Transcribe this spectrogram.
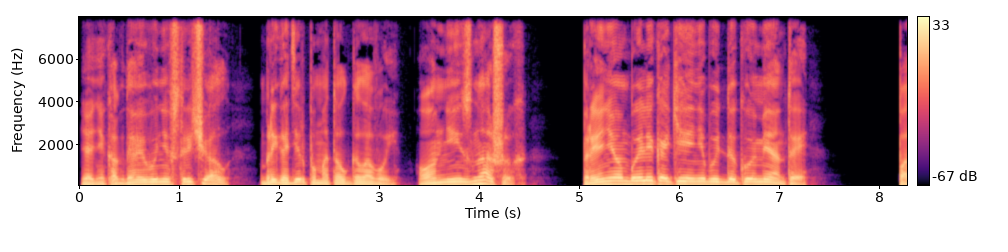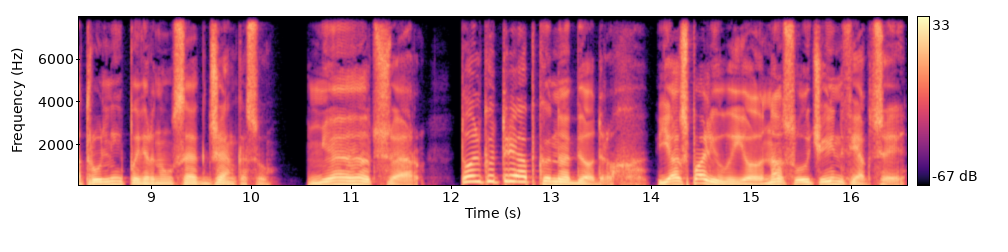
«Я никогда его не встречал», — бригадир помотал головой. «Он не из наших». «При нем были какие-нибудь документы?» Патрульный повернулся к Джанкасу. «Нет, сэр. Только тряпка на бедрах. Я спалил ее на случай инфекции».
